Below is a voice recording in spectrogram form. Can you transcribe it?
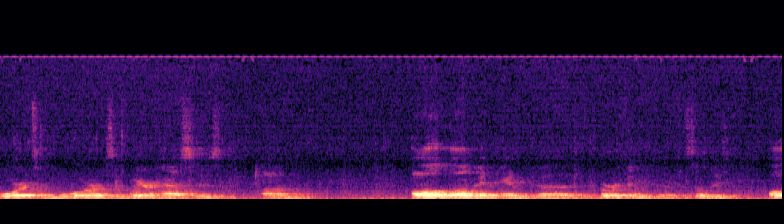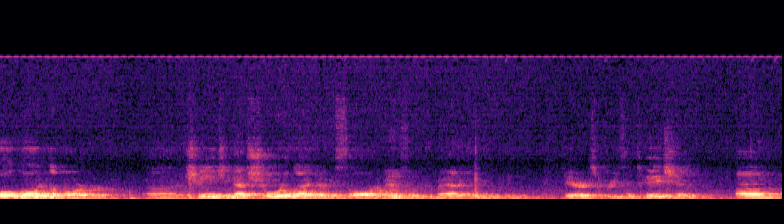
ports and wharves and warehouses, um, all along, and, and uh, berthing facilities, all along the harbor, changing that shoreline that we saw so dramatically in, in Eric's presentation. Um,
